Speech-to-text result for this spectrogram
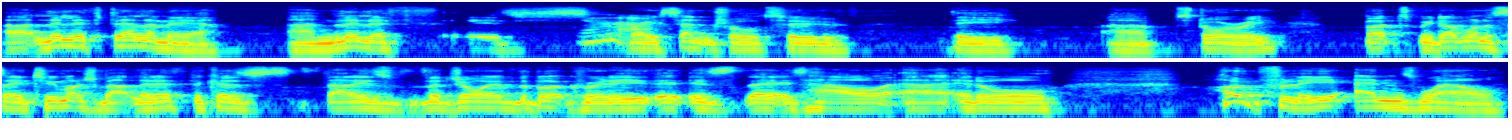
uh, Lilith Delamere, and Lilith is Yeah. very central to the uh, story. But we don't want to say too much about Lilith because that is the joy of the book. Really, It is is how uh, it all hopefully ends well.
